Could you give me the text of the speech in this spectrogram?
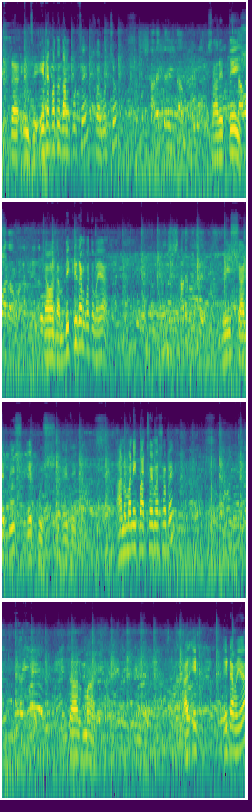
একটা এটা কত দাম পড়ছে সর্বোচ্চ? সাড়ে তেইশ চাওয়া দাম বিক্রি দাম। কত ভাইয়া? বিশ সাড়ে বিশ একুশ। এই যে। আনুমানিক পাঁচ ছয় মাস হবে? চার মাস। আর এটা ভাইয়া?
